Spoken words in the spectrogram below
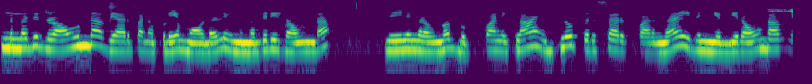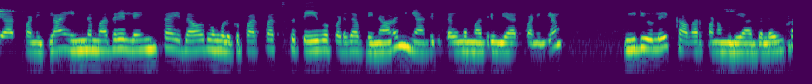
இந்த மாதிரி ரவுண்டாக வியர் பண்ணக்கூடிய மாடல் இந்த மாதிரி ரவுண்டாக வேணுங்கிறவங்க புக் பண்ணிக்கலாம். இவ்வளோ பெருசாக இருக்கு பாருங்க. இது நீங்கள் இப்படி ரவுண்டாக வியர் பண்ணிக்கலாம். இந்த மாதிரி லென்த்தாக ஏதாவது உங்களுக்கு பர்பஸ்க்கு தேவைப்படுது அப்படின்னாலும் நீங்கள் அதுக்கு தகுந்த மாதிரி வியர் பண்ணிக்கலாம். வீடியோலேயே கவர் பண்ண முடியாத அளவுக்கு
